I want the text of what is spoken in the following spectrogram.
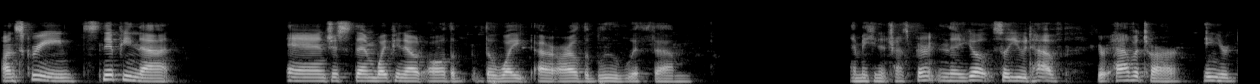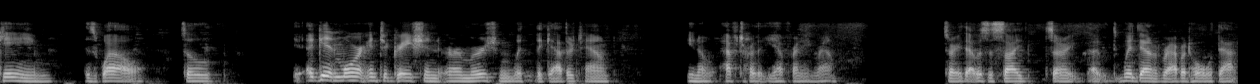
on screen, snipping that, and just then wiping out all the the white or all the blue with um and making it transparent and there you go. So you would have your avatar in your game as well. So again more integration or immersion with the Gather Town, you know avatar that you have running around. Sorry that was a side sorry i went down a rabbit hole with that.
